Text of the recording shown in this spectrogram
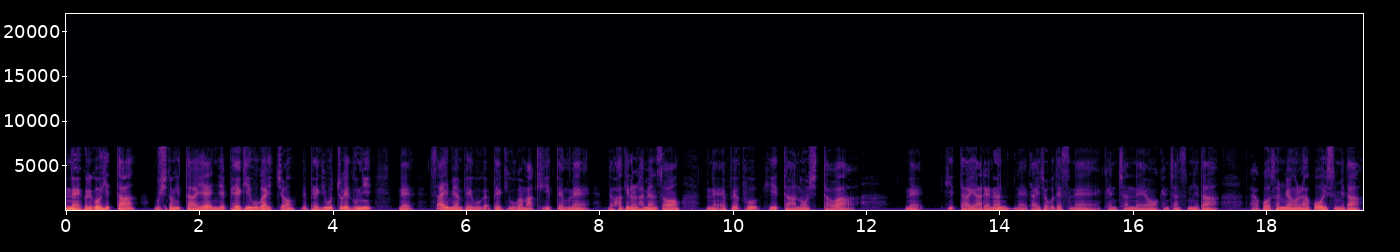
네, 그리고 히타, 무시동 히타에 이제 배기구가 있죠. 네, 배기구 쪽에 눈이 네, 쌓이면 배기구가, 배기구가 막히기 때문에 네, 확인을 하면서 네, FF 히타 노 시타와 네, 히타의 아래는 네, 다이저브 데스네. 괜찮네요. 괜찮습니다. 라고 설명을 하고 있습니다.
